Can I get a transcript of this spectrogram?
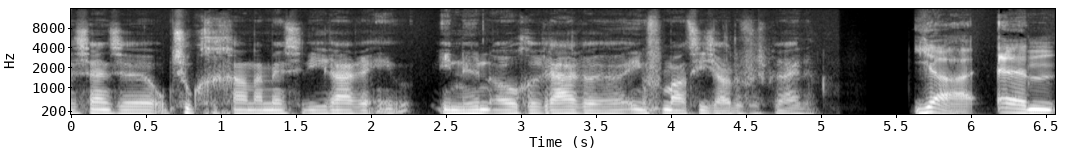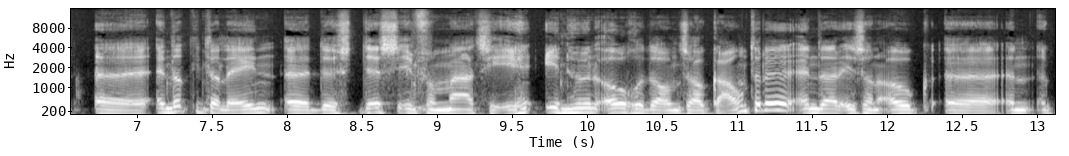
zijn ze op zoek gegaan naar mensen die rare, in hun ogen rare informatie zouden verspreiden. Ja, en, uh, en dat niet alleen. Uh, dus desinformatie in, in, hun ogen dan zou counteren. En daar is dan ook uh, een,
